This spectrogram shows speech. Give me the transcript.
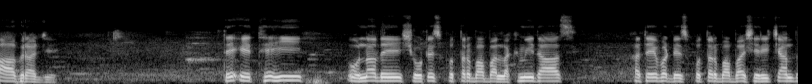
ਆਪ ਰਾਜੇ। ਤੇ ਇੱਥੇ ਹੀ ਉਹਨਾਂ ਦੇ ਛੋਟੇ ਸੁਪੁੱਤਰ ਬਾਬਾ ਲਖਮੀ ਦਾਸ ਅਤੇ ਵੱਡੇ ਸੁਪੁੱਤਰ ਬਾਬਾ ਸ਼੍ਰੀ ਚੰਦ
